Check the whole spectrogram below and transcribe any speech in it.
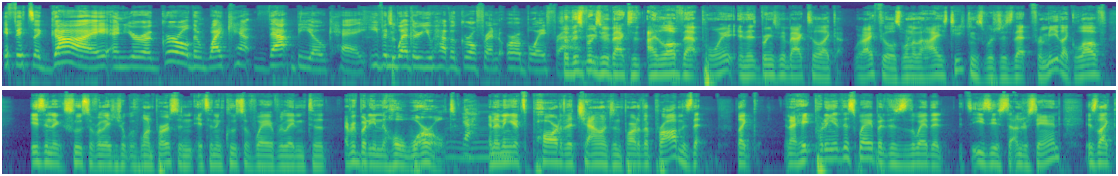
if it's a guy and you're a girl, then why can't that be okay? Even whether you have a girlfriend or a boyfriend. So this brings me back to I love that point, and it brings me back to like what I feel is one of the highest teachings, which is that for me, like love isn't an exclusive relationship with one person. It's an inclusive way of relating to everybody in the whole world. Yeah. And I think it's part of the challenge and part of the problem is that like, and I hate putting it this way, but this is the way that it's easiest to understand. Is like,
